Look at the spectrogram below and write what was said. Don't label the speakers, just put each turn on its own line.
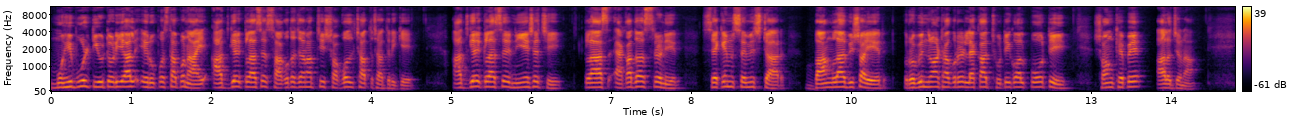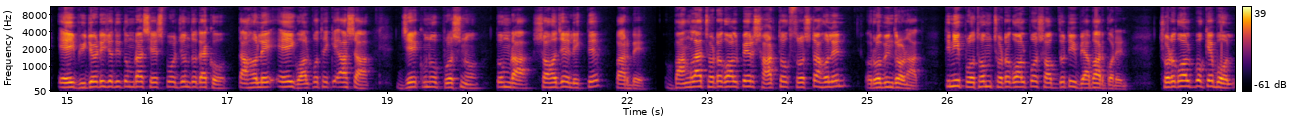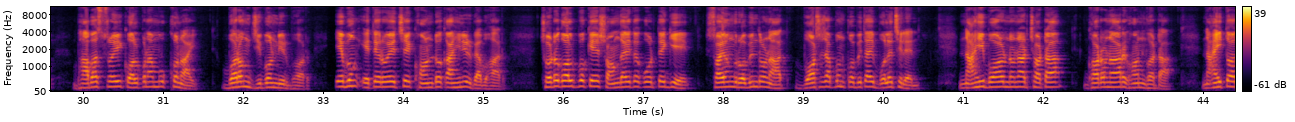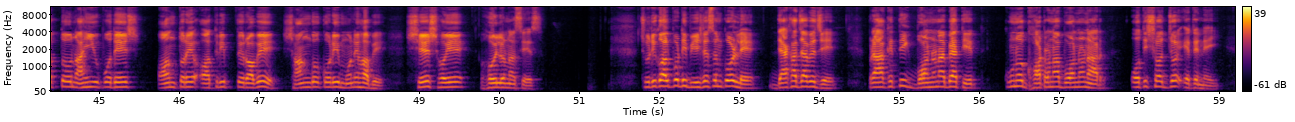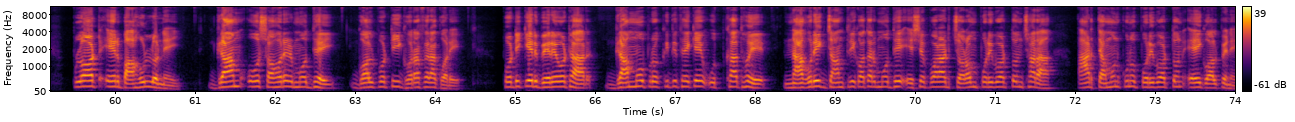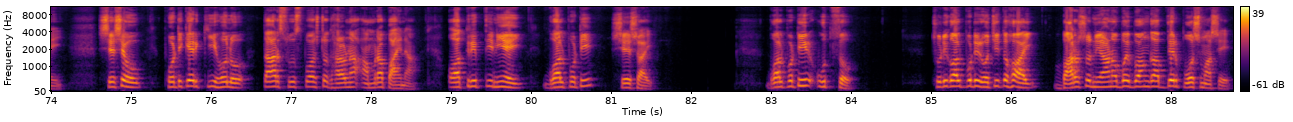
Mohibul tutorial এর উপস্থাপনায় আজকের ক্লাসে স্বাগত জানাচ্ছি সকল ছাত্রছাত্রীকে। আজকের ক্লাসে নিয়ে এসেছি ক্লাস একাদশ শ্রেণির সেকেন্ড সেমিস্টার বাংলা বিষয়ের রবীন্দ্রনাথ ঠাকুরের লেখা ছুটি গল্পটি সংক্ষেপে আলোচনা। এই ভিডিওটি যদি তোমরা শেষ পর্যন্ত দেখো, তাহলে এই গল্প থেকে আসা যে কোনো প্রশ্ন তোমরা সহজে লিখতে পারবে। বাংলা ছোট গল্পের সার্থক স্রষ্টা হলেন রবীন্দ্রনাথ। তিনি প্রথম ছোট গল্প শব্দটি ব্যবহার করেন। ছোট গল্প কেবল ভাবাশ্রয়ী কল্পনামুখ্য নয়, বরং জীবন নির্ভর এবং এতে রয়েছে খণ্ড কাহিনীর ব্যবহার। ছোট গল্পকে সংজ্ঞায়িত করতে গিয়ে স্বয়ং রবীন্দ্রনাথ বর্ষযাপন কবিতায় বলেছিলেন, নাহি বর্ণনার ছটা, ঘটনার ঘন ঘটা। নাহি তত্ত্ব, নাহি উপদেশ, অন্তরে অতৃপ্ত রবে, সাঙ্গ করি মনে হবে, শেষ হয়ে হইল না শেষ। ছুটি গল্পটি বিশ্লেষণ করলে দেখা যাবে যে, প্রাকৃতিক বর্ণনা ব্যতীত কোনো ঘটনা বর্ণনার অতিশয্য এতে নেই। প্লট এর বাহুল্য নেই। গ্রাম ও শহরের মধ্যেই গল্পটি ঘোরাফেরা করে। ফটিকের বেড়ে ওঠার গ্রাম্য প্রকৃতি থেকে উৎখাত হয়ে নাগরিক যান্ত্রিকতার মধ্যে এসে পড়ার চরম পরিবর্তন ছাড়া আর তেমন কোনো পরিবর্তন এই গল্পে নেই। শেষেও ফটিকের কি হলো তার সুস্পষ্ট ধারণা আমরা পাই না। অতৃপ্তি নিয়েই গল্পটি শেষ হয়। গল্পটির উৎস। ছুটি গল্পটি রচিত হয় বারোশো নিরানব্বই বঙ্গাব্দের পৌষ মাসে।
